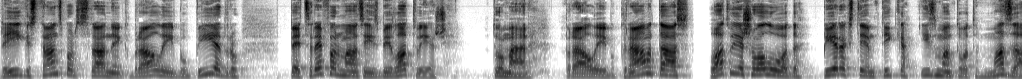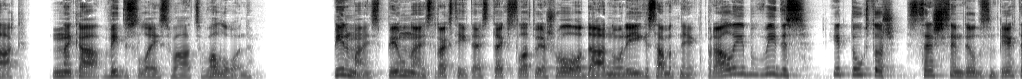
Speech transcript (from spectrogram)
Rīgas transporta strādnieku brālību biedru pēc reformācijas bija latvieši. Tomēr brālību grāmatās latviešu valoda pierakstiem tika izmantota mazāk nekā viduslejas vācu valoda. Pirmais pilnais rakstītais teksts latviešu valodā no Rīgas amatnieku brālību vidas ir 1625.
